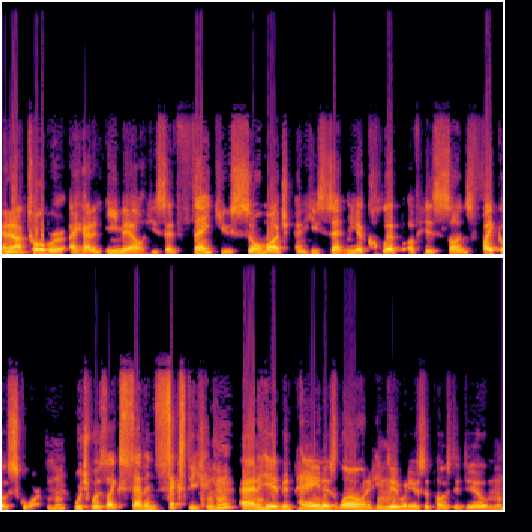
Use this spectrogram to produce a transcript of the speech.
and in October, I had an email. He said, Thank you so much. And he sent me a clip of his son's FICO score, mm-hmm. which was like 760. Mm-hmm. And mm-hmm. he had been paying his loan and he did mm-hmm. what he was supposed to do. Mm-hmm.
